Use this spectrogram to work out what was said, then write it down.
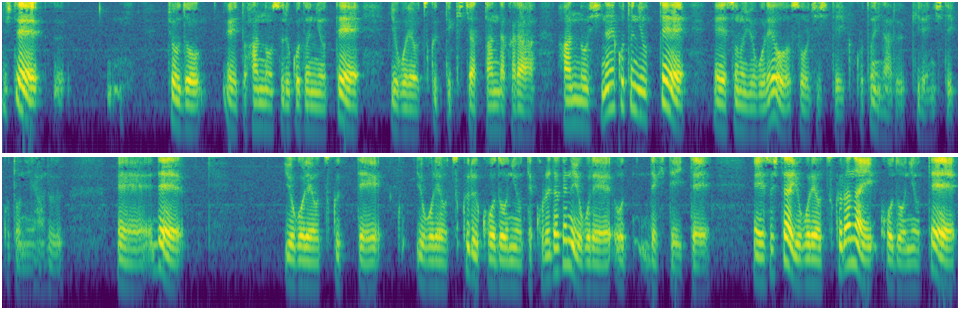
そしてちょうど、えーと、反応することによって汚れを作ってきちゃったんだから反応しないことによって、えー、その汚れを掃除していくことになるきれいにしていくことになる。えー、で汚れを作って汚れを作る行動によってこれだけの汚れをできていて、えー、そしたら汚れを作らない行動によって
